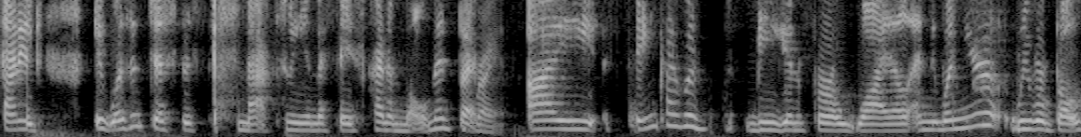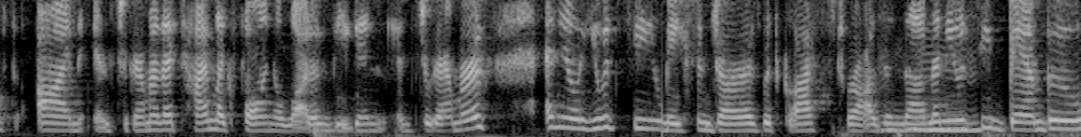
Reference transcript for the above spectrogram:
funny. It wasn't just this smacked me in the face kind of moment, but right. I think I was vegan for a while. And when you're, we were both on Instagram at that time, like following a lot of vegan Instagrammers, and you know, you would see mason jars with glass straws in them, mm-hmm. and you would mm-hmm. see bamboo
